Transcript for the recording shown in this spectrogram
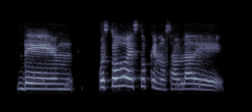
de, pues todo esto que nos habla de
